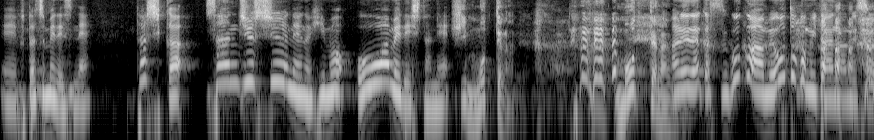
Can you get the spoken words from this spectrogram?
えー二つ目ですね。確か30周年の日も大雨でしたね。火持ってなんだよ。持ってなんだよ。あれなんかすごく雨男みたいなんですよ。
